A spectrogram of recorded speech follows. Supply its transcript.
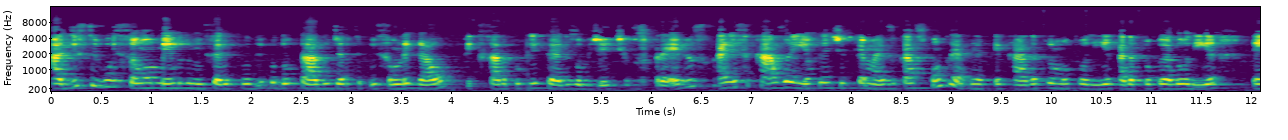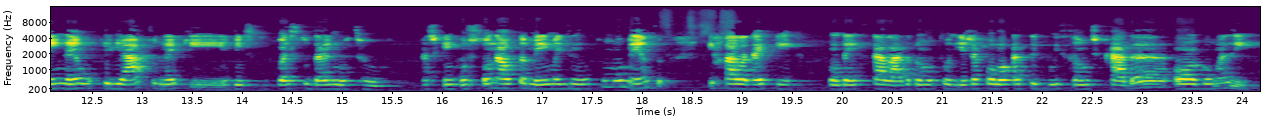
A distribuição ao membro do Ministério Público dotado de atribuição legal, fixada por critérios objetivos prévios. Aí, nesse caso aí, eu acredito que é mais o caso concreto, né? Porque cada promotoria, cada procuradoria tem, né, aquele ato, né, que a gente vai estudar em outro, acho que é inconstitucional também, mas em outro momento, que fala, né, que quando é instalada a promotoria, já coloca a atribuição de cada órgão ali.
